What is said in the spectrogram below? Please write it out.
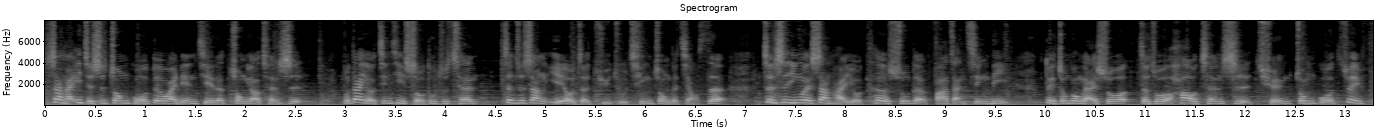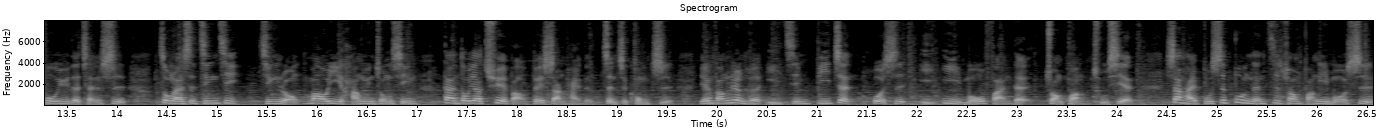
上海一直是中国对外连结的重要城市，不但有经济首都之称，政治上也有着举足轻重的角色。正是因为上海有特殊的发展经历。对中共来说，这座号称是全中国最富裕的城市，纵然是经济、金融、贸易、航运中心，但都要确保对上海的政治控制，严防任何已经逼政或是以疫谋反的状况出现。上海不是不能自创防疫模式，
